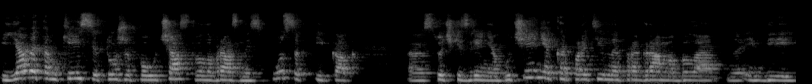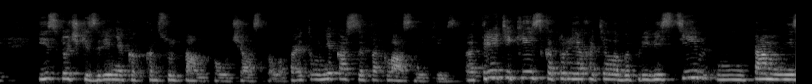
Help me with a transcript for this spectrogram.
И я в этом кейсе тоже поучаствовала в разный способ, и как э, с точки зрения обучения корпоративная программа была э, MBA, и с точки зрения как консультант поучаствовала. Поэтому мне кажется, это классный кейс. А третий кейс, который я хотела бы привести, там не,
